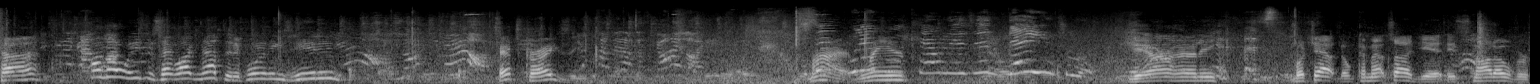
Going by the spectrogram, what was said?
Huh? Oh no, he just had like nothing. If one of these hit him, that's crazy. My land. Yeah, honey. Watch out, don't come outside yet. It's not over.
